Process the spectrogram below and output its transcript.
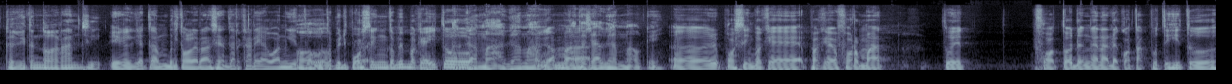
Kegiatan toleransi. ya kegiatan bertoleransi antar karyawan gitu Oh, tapi diposting tapi pakai itu Agama, agama. Agama. Atasnya agama, oke. eh, posting pakai pakai format tweet foto dengan ada kotak putih itu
